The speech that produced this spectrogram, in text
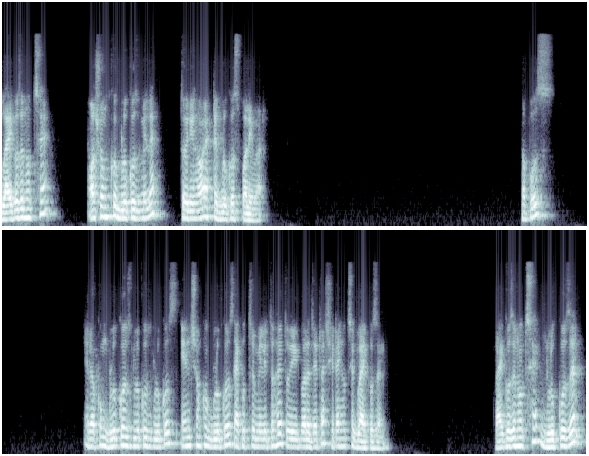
গ্লাইকোজেন হচ্ছে অসংখ্য গ্লুকোজ মিলে তৈরি হওয়া একটা গ্লুকোজ পলিমার। সাপোজ এরকম গ্লুকোজ গ্লুকোজ গ্লুকোজ এন সংখ্যক গ্লুকোজ একত্রে মিলিত হয়ে তৈরি করে যেটা, সেটাই হচ্ছে গ্লাইকোজেন। গ্লাইকোজেন হচ্ছে গ্লুকোজের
